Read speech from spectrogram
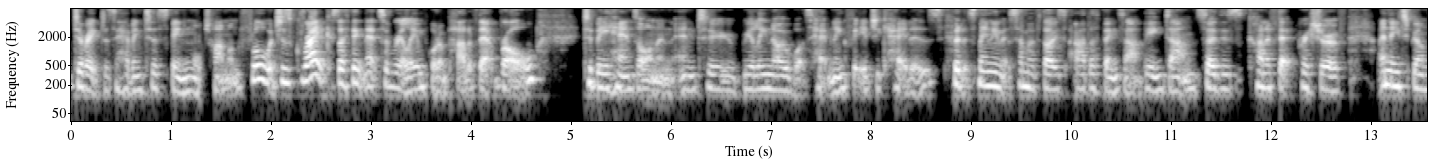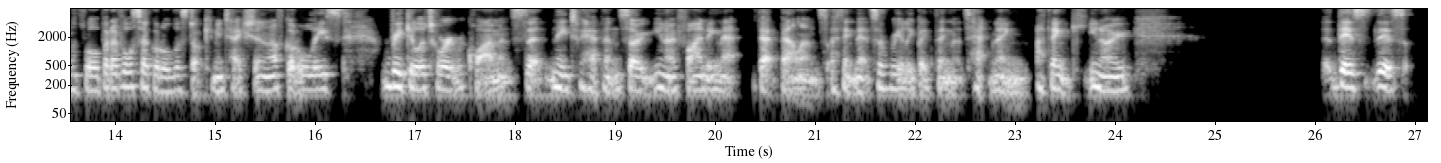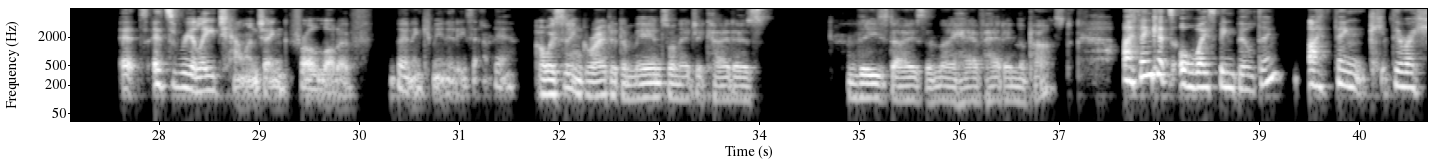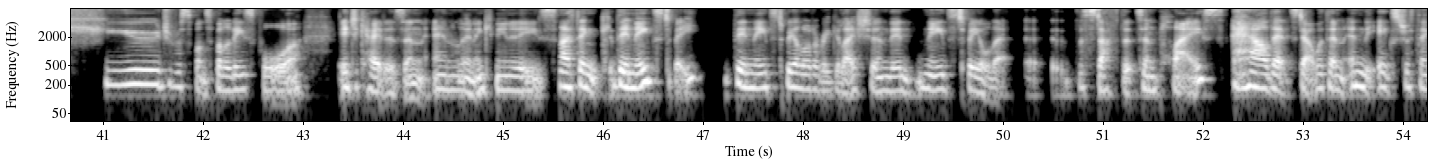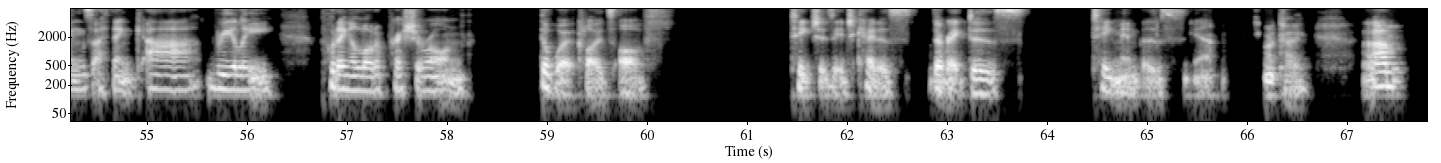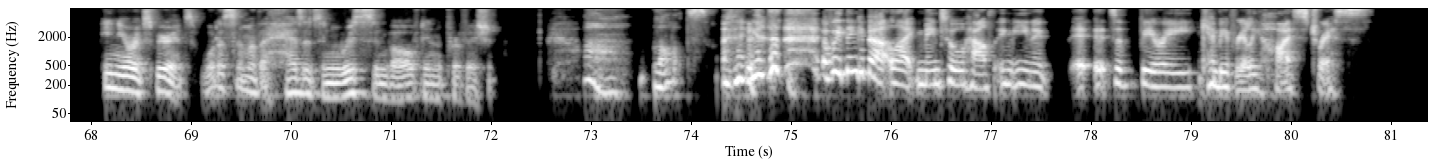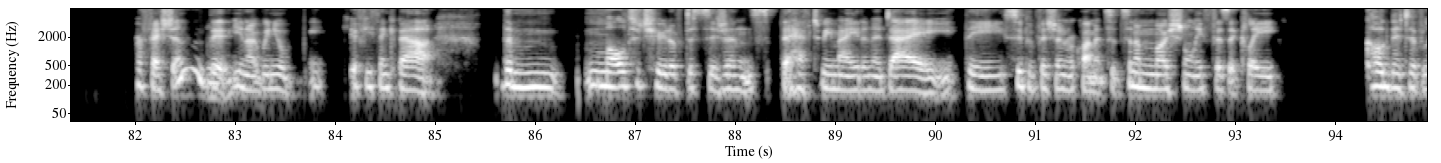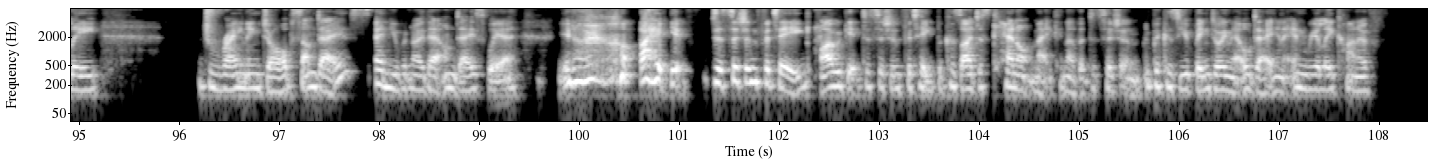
directors are having to spend more time on the floor, which is great because I think that's a really important part of that role to be hands on and, and to really know what's happening for educators. But it's meaning that some of those other things aren't being done. So there's kind of that pressure of, I need to be on the floor, but I've also got all this documentation and I've got all these regulatory requirements that need to happen. So, you know, finding that that balance, I think that's a really big thing that's happening. I think, you know, there's there's it's it's really challenging for a lot of learning communities out there. Are we seeing greater demands on educators these days than they have had in the past? I think it's always been building. I think there are huge responsibilities for educators and, and learning communities. I think there needs to be. There needs to be a lot of regulation. There needs to be all that, uh, the stuff that's in place, how that's dealt with. And, and the extra things I think are really putting a lot of pressure on the workloads of teachers, educators, directors, team members. Yeah. Okay. Um, in your experience, what are some of the hazards and risks involved in the profession? Oh, lots. I think if we think about like mental health, you know, it, it's a very can be a really high stress profession. Mm. That you know, when you're if you think about the multitude of decisions that have to be made in a day, the supervision requirements, it's an emotionally, physically cognitively draining job some days and you would know that on days where you know i get decision fatigue. I would get decision fatigue because i just cannot make another decision because you've been doing that all day and, and really kind of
